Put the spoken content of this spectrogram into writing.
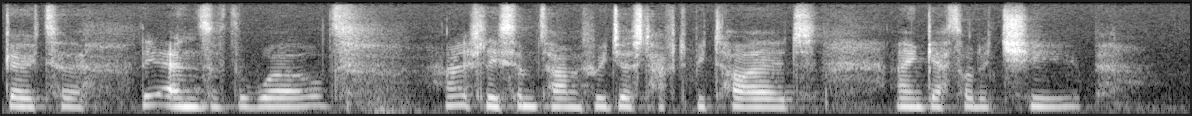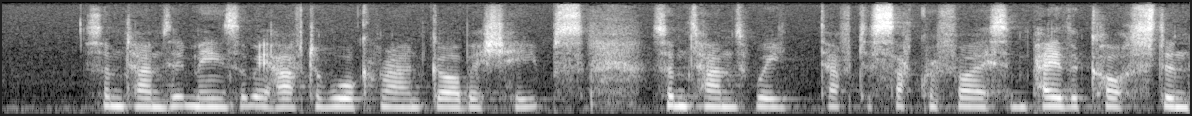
go to the ends of the world. Actually, sometimes we just have to be tired and get on a tube. Sometimes it means that we have to walk around garbage heaps. Sometimes we have to sacrifice and pay the cost and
